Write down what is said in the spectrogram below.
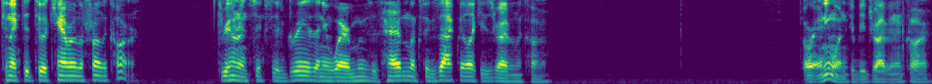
connected to a camera in the front of the car. 360 degrees anywhere, moves his head, and looks exactly like he's driving the car. Or anyone could be driving the car.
